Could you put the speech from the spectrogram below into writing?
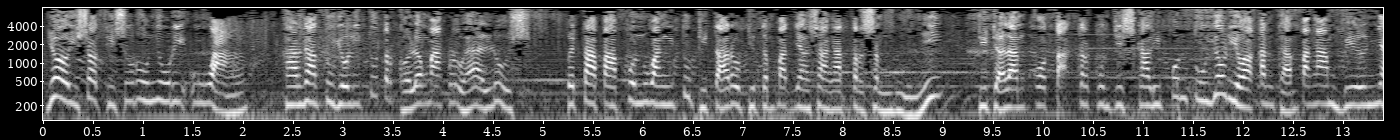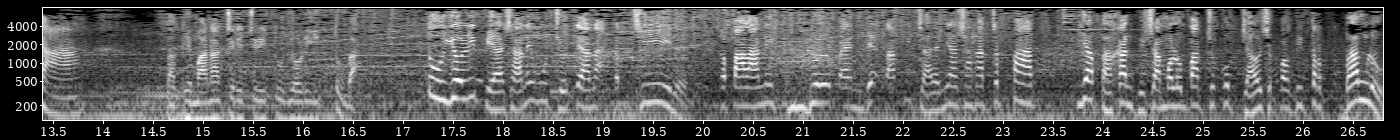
Yo iso disuruh nyuri uang. Karena tuyul itu tergolong makhluk halus. Betapapun uang itu ditaruh di tempat yang sangat tersembunyi, di dalam kotak terkunci sekalipun tuyul ya akan gampang ngambilnya. Bagaimana ciri-ciri tuyul itu, Mbak? Tuyul ini biasanya wujudnya anak kecil. Kepalanya gundul pendek tapi jalannya sangat cepat. Ia bahkan bisa melompat cukup jauh seperti terbang loh.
